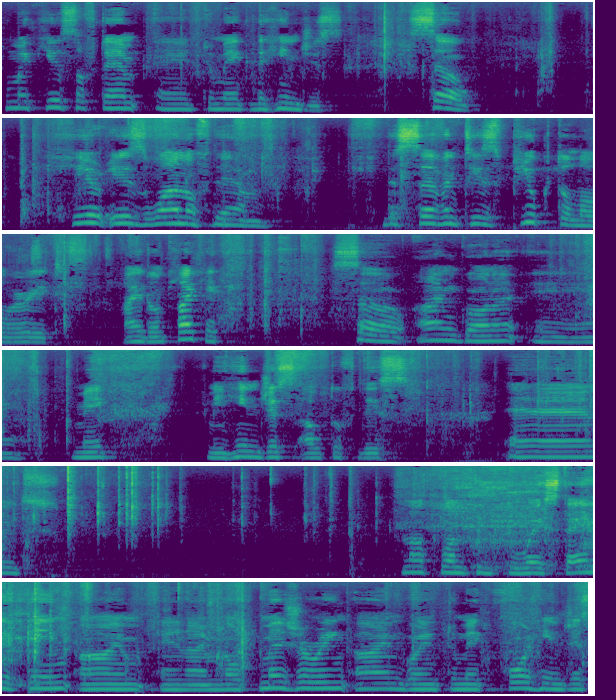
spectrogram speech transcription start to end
to make use of them to make the hinges. So here is one of them. The 70s puked all over it. I don't like it. So I'm gonna uh, make me hinges out of this. And not wanting to waste anything. I'm and I'm not measuring. I'm going to make four hinges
